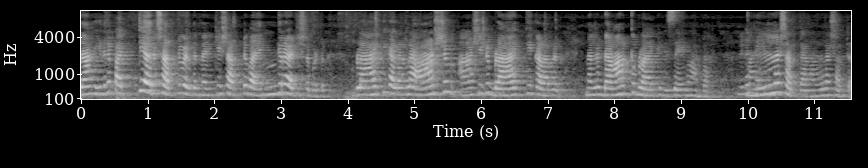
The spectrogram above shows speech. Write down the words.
ദാ ഇതിന് പറ്റിയ ഒരു ഷർട്ട് എടുത്തിട്ടുണ്ട്. എനിക്ക് ഷർട്ട് ഭയങ്കരമായിട്ട് ഇഷ്ടപ്പെട്ടു. ബ്ലാക്ക് കളറിൽ ആഷും ആഷിന്റെ ബ്ലാക്ക് കളറിൽ നല്ല ഡാർക്ക് ബ്ലാക്ക് ഡിസൈനും ആട്ടാ. നല്ല ഷർട്ടാണ് നല്ല ഷർട്ട്.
